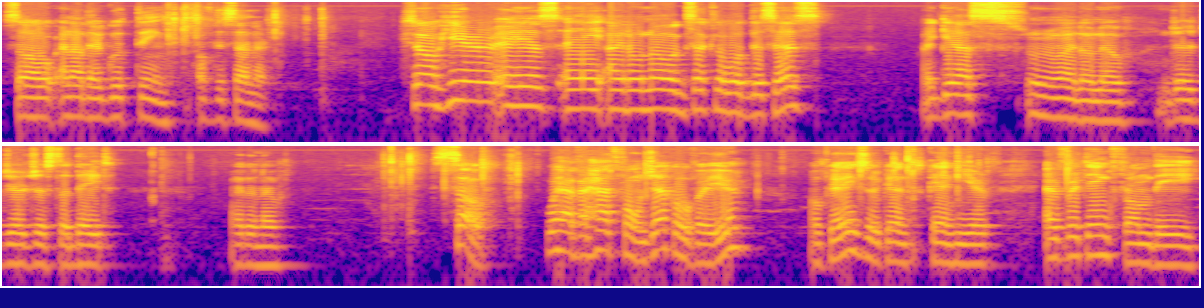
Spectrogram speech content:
so another good thing of the seller. So here is a I don't know exactly what this is. I guess mm, I don't know. They're just a date. I don't know. So we have a headphone jack over here. Okay so you can, can hear everything from the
